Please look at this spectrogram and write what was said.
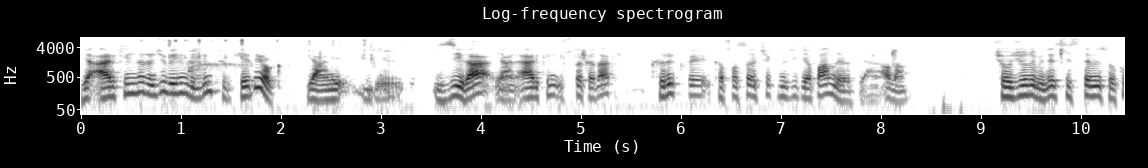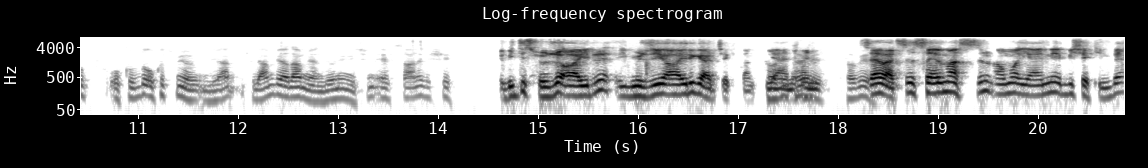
Ya Erkin'den önce benim bildiğim Türkiye'de yok. Yani zira yani Erkin Usta kadar kırık ve kafası açık müzik yapan da yok yani adam. Çocuğunu bile sisteme sokup okulda okutmuyor diyen filan bir adam yani dönem için efsane bir şey. E, bir de sözü ayrı, müziği ayrı gerçekten. Tabii, yani tabii, hani tabii. seversin, sevmezsin ama yani bir şekilde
